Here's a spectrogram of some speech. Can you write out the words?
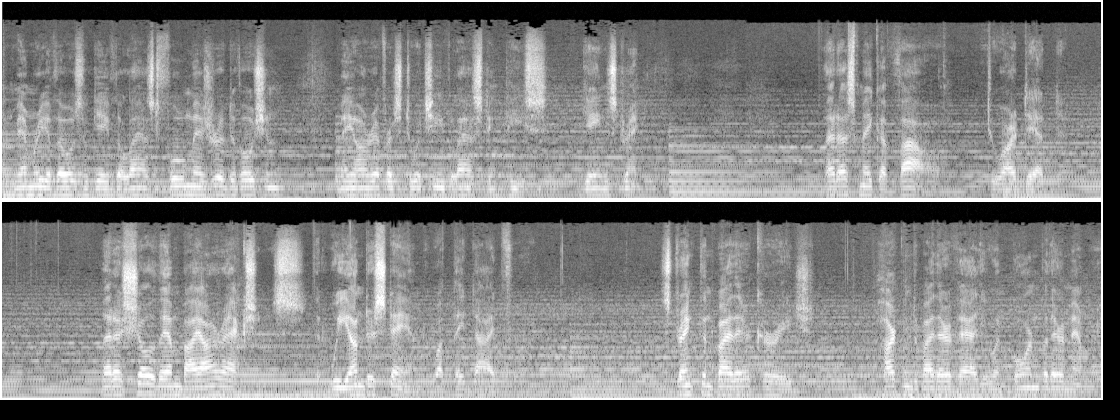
In memory of those who gave the last full measure of devotion, may our efforts to achieve lasting peace gain strength. Let us make a vow to our dead. Let us show them by our actions that we understand what they died for. Strengthened by their courage, heartened by their value, and borne by their memory,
